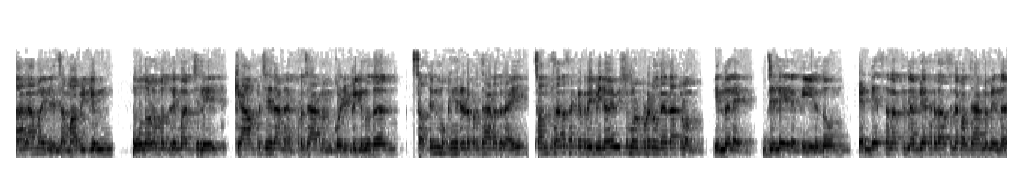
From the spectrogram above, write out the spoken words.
നാലാം മൈലിൽ സമാപിക്കും. മൂന്നോളം മന്ത്രിമാർ ജില്ലയിൽ ക്യാമ്പ് ചെയ്താണ് പ്രചാരണം കൊഴിപ്പിക്കുന്നത്. സത്യൻ മുഖേരിയുടെ പ്രചാരണത്തിനായി സംസ്ഥാന സെക്രട്ടറി ബിനോയ് വിശ്വം ഉൾപ്പെടെയുള്ള നേതാക്കളും ഇന്നലെ ജില്ലയിലെത്തിയിരുന്നു. എൻ ഡി എ സ്ഥാനാർത്ഥി നവ്യ പ്രചാരണം ഇന്ന്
